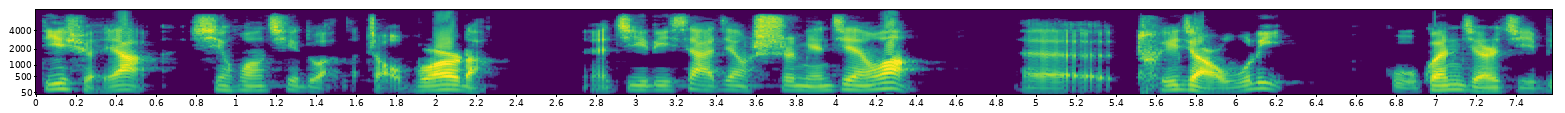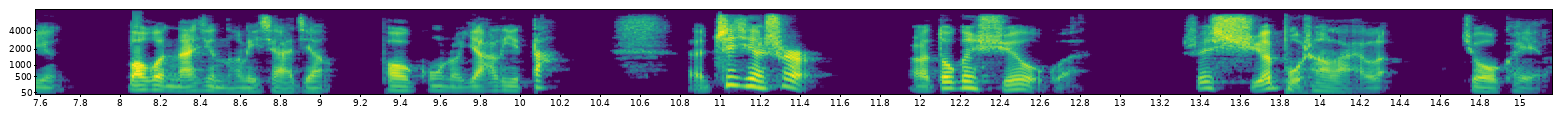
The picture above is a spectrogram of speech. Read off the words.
低血压、心慌气短的、早搏的，呃，记忆力下降、失眠健忘，呃，腿脚无力、骨关节疾病，包括男性能力下降，包括工作压力大，呃，这些事儿呃都跟血有关，所以血补上来了就 OK 了。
